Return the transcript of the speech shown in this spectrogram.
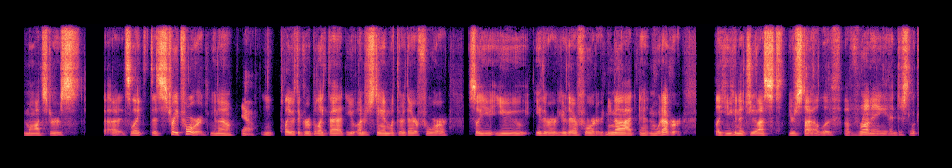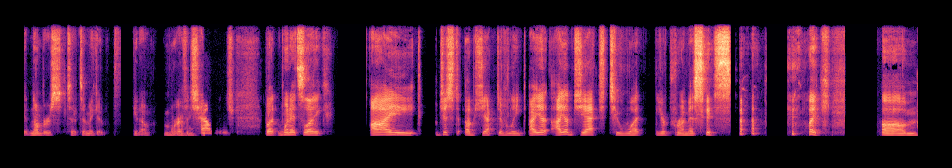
monsters." Uh, it's like it's straightforward, you know. Yeah. You play with a group like that, you understand what they're there for, so you you either you're there for it or you're not, and whatever. Like you can adjust your style of of running and just look at numbers to to make it, you know, more of a Mhm. challenge. But when it's like, I just objectively, I I object to what your premise is. like, um,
